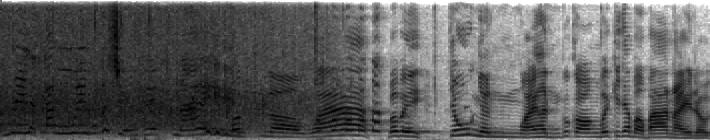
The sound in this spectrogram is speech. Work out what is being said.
Cẩm Ly là căn nguyên của cái sự việc này. Bất ngờ quá. Bởi vì chú nhìn ngoại hình của con với cái giá bờ ba này rồi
